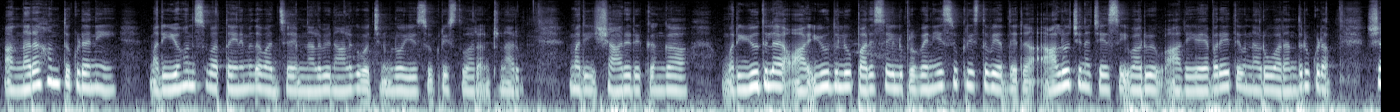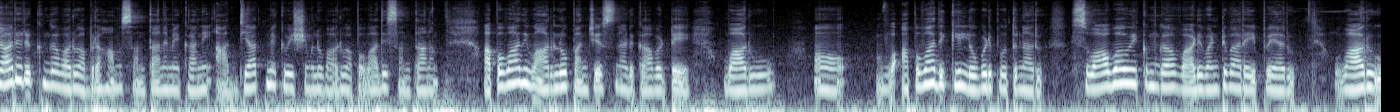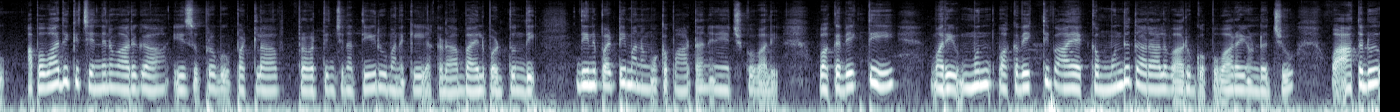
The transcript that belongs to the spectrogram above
ఆ నరహంతకుడని మరి యోహన్ స్వార్త ఎనిమిదవ అధ్యాయం నలభై ఇరవై నాలుగు వచనంలో యేసుక్రీస్తు వారు అంటున్నారు. మరి శారీరకంగా మరి యూదుల యూదులు పరిసయులు ప్రభు యేసుక్రీస్తు ఎదుట ఆలోచన చేసి వారు ఎవరైతే ఉన్నారో వారందరూ కూడా శారీరకంగా వారు అబ్రహాం సంతానమే కానీ ఆధ్యాత్మిక విషయంలో వారు అపవాది సంతానం. అపవాది వారిలో పనిచేస్తున్నాడు కాబట్టే వారు అపవాదికి లోబడిపోతున్నారు. స్వాభావికంగా వాడి వంటి వారైపోయారు. వారు అపవాదికి చెందిన వారుగా యేసుప్రభు పట్ల ప్రవర్తించిన తీరు మనకి అక్కడ బయలుపడుతుంది. దీన్ని బట్టి మనం ఒక పాఠాన్ని నేర్చుకోవాలి. ఒక వ్యక్తి మరి మున్ ఒక వ్యక్తి ఆ యొక్క ముందు తరాల వారు గొప్పవారై ఉండొచ్చు. అతడు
